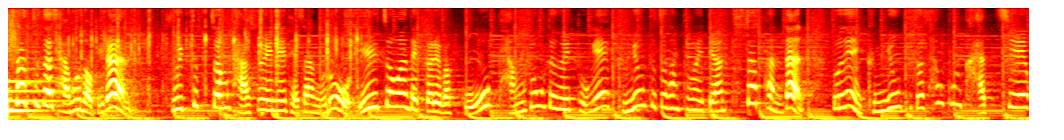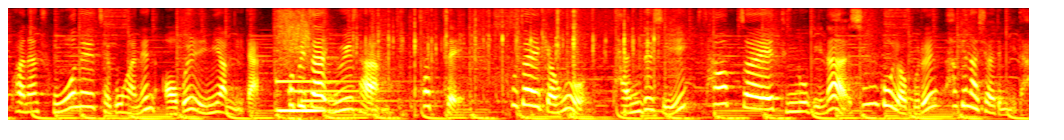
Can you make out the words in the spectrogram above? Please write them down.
유사투자 자문업이란 불특정 다수인을 대상으로 일정한 대가를 받고 방송 등을 통해 금융투자 상품에 대한 투자 판단 또는 금융투자 상품 가치에 관한 조언을 제공하는 업을 의미합니다. 소비자 유의사항 첫째, 투자의 경우 반드시 사업자의 등록이나 신고 여부를 확인하셔야 됩니다.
